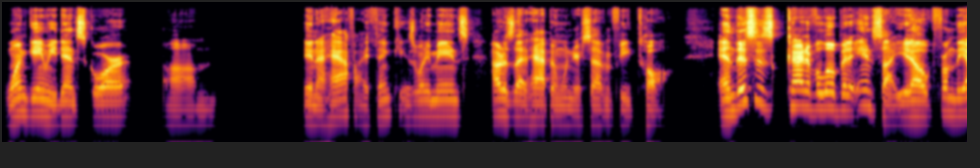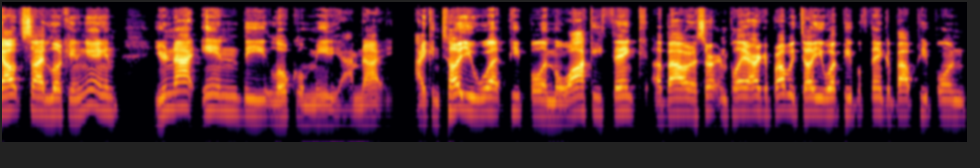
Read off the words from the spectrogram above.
One game he didn't score um, in a half, I think is what he means. How does that happen when you're seven feet tall? And this is kind of a little bit of insight, you know, from the outside looking in. You're not in the local media. I'm not. I can tell you what people in Milwaukee think about a certain player. I could probably tell you what people think about people in,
